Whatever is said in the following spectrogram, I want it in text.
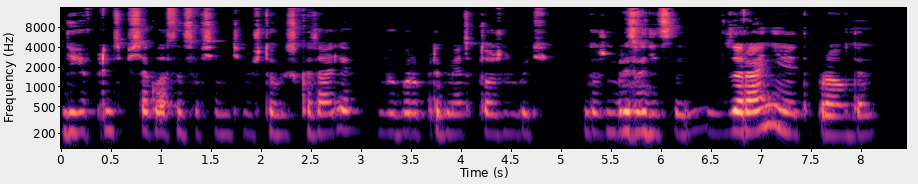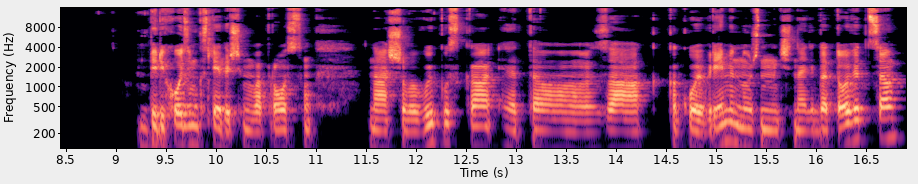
Да, я, в принципе, согласна со всем тем, что вы сказали. Выбор предметов должен быть, должен производиться заранее, это правда. Переходим к следующему вопросу нашего выпуска. Это за какое время нужно начинать готовиться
